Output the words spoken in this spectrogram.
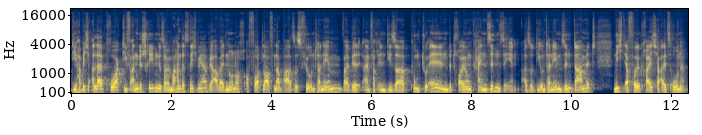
Die habe ich alle proaktiv angeschrieben, gesagt, wir machen das nicht mehr. Wir arbeiten nur noch auf fortlaufender Basis für Unternehmen, weil wir einfach in dieser punktuellen Betreuung keinen Sinn sehen. Also die Unternehmen sind damit nicht erfolgreicher als ohne.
